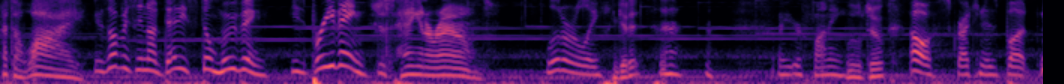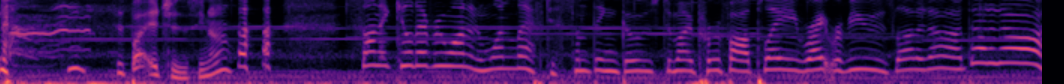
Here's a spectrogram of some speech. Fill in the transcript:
That's a lie. He's obviously not dead. He's still moving. He's breathing. He's just hanging around. Literally. Get it? Oh, you're funny. Little joke. Oh, scratching his butt. His butt itches, you know. Sonic killed everyone and one left. If something goes to my profile, play, write reviews, la da da, da da da.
